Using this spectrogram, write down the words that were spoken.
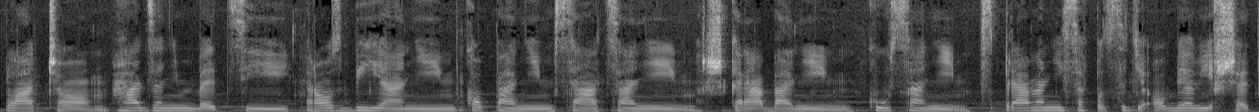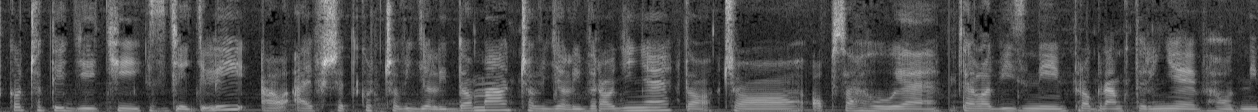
plačom, hádzaním vecí, rozbíjaním, kopaním, sácaním, škrábaním, kúsaním. V správaní sa v podstate objaví všetko, čo tie deti zdedili, ale aj všetko, čo videli doma, čo videli v rodine, to, čo obsahuje televízny program, ktorý nie je vhodný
